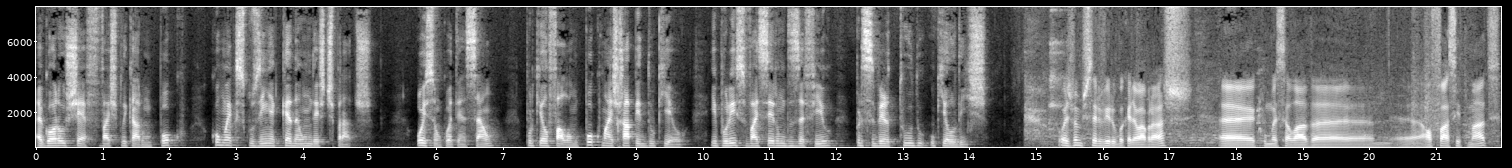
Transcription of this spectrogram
Agora o chefe vai explicar um pouco como é que se cozinha cada um destes pratos. Ouçam com atenção, porque ele fala um pouco mais rápido do que eu e por isso vai ser um desafio perceber tudo o que ele diz. Hoje vamos servir o bacalhau à brás uh, com uma salada uh, alface e tomate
